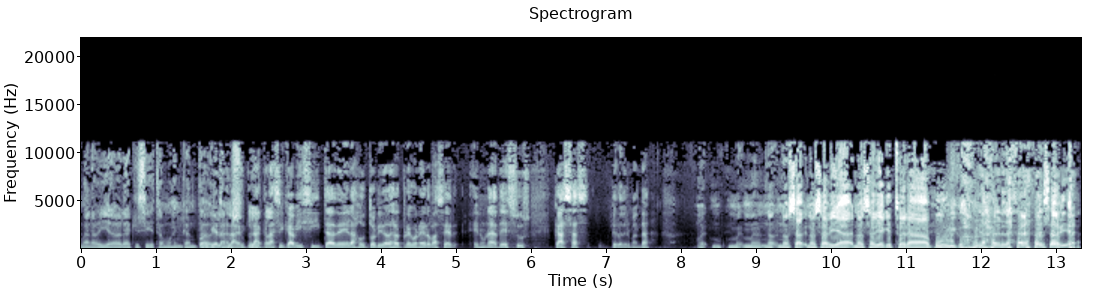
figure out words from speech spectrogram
maravilla la verdad es que sí estamos encantados Porque la, estamos la- la clásica visita de las autoridades al pregonero va a ser en una de sus casas, pero de hermandad. No, no sab- no sabía no sabía que esto era público la verdad no sabía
